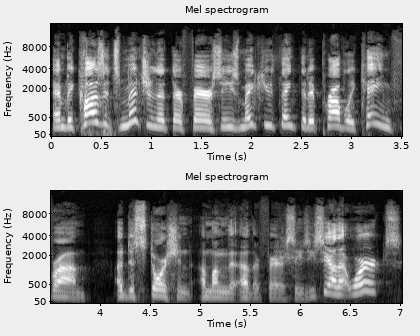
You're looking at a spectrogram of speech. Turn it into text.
And because it's mentioned that they're Pharisees, makes you think that it probably came from a distortion among the other Pharisees. You see how that works?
